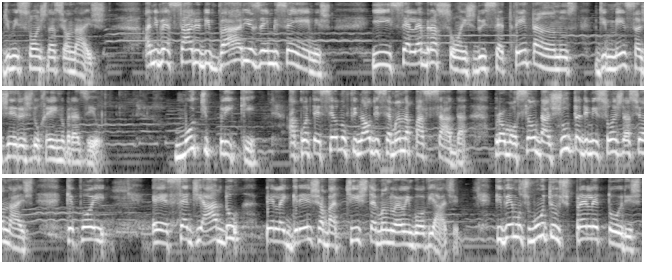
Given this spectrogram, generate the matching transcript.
de missões nacionais aniversário de várias MCMs e celebrações dos 70 anos de Mensageiras do Rei no Brasil. Multiplique. Aconteceu no final de semana passada, promoção da Junta de Missões Nacionais, que foi é, sediado pela Igreja Batista Emanuel em Boa Viagem. Tivemos muitos preletores,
